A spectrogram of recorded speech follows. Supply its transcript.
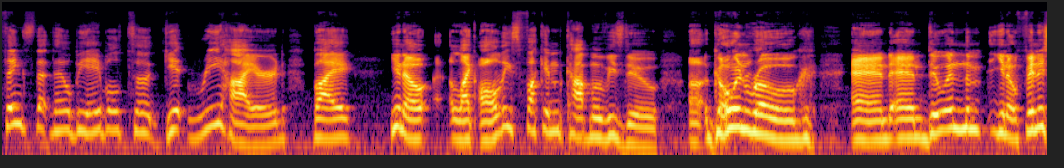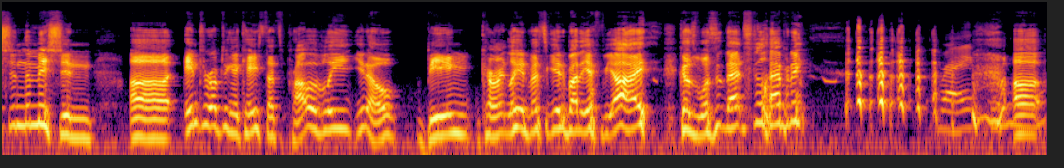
thinks that they'll be able to get rehired by, you know, like all these fucking cop movies do, uh, going rogue and and doing the, you know, finishing the mission, uh, interrupting a case that's probably, you know, being currently investigated by the FBI. Because wasn't that still happening? Right? Uh, Mhm.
